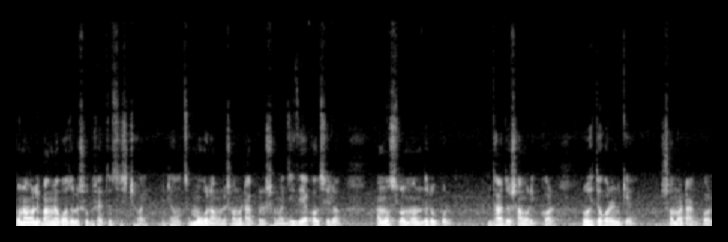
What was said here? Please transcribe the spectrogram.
কোন আমলে বাংলা গজল সুফি সাহিত্য সৃষ্টি হয়? এটা হচ্ছে মোগল আমলে সম্রাট আকবরের সময়। জিজিয়া কল ছিল অমুসলমানদের উপর ধার্য সামরিক কর। রহিত করেন কে? সম্রাট আকবর।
